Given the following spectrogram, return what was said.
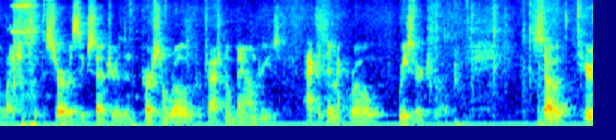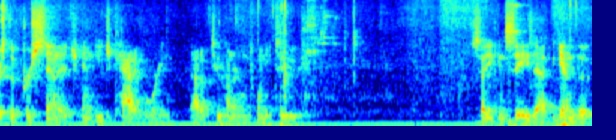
relations with the service, et cetera, then personal role and professional boundaries, academic role, research role. So here's the percentage in each category out of 222. So you can see that, again, the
